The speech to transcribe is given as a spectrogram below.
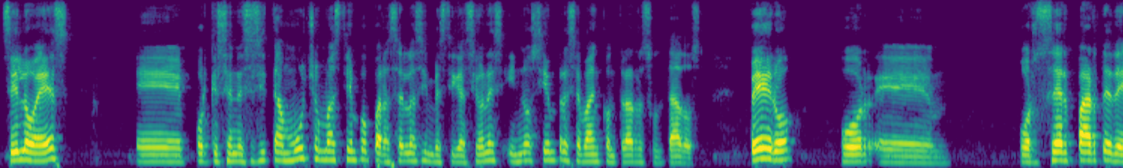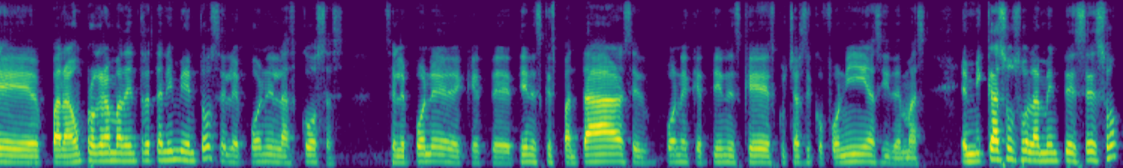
sí lo es, eh, porque se necesita mucho más tiempo para hacer las investigaciones y no siempre se va a encontrar resultados, pero por, eh, por ser parte de, para un programa de entretenimiento, se le ponen las cosas, se le pone que te tienes que espantar, se pone que tienes que escuchar psicofonías y demás. En mi caso solamente es eso,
